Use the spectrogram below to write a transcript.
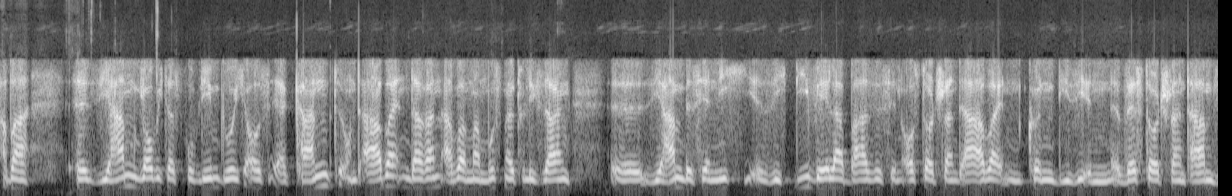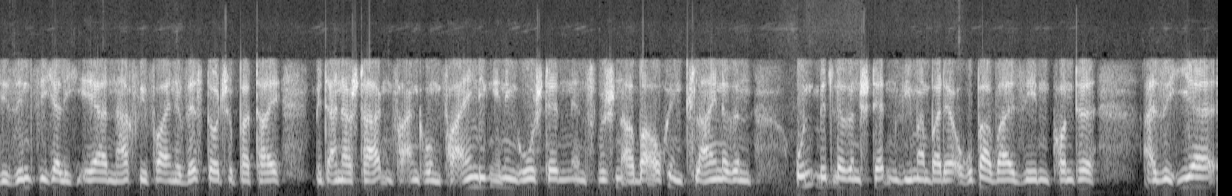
Aber äh, sie haben, glaube ich, das Problem durchaus erkannt und arbeiten daran. Aber man muss natürlich sagen, äh, sie haben bisher nicht äh, sich die Wählerbasis in Ostdeutschland erarbeiten können, die sie in Westdeutschland haben. Sie sind sicherlich eher nach wie vor eine westdeutsche Partei mit einer starken Verankerung, vor allen Dingen in den Großstädten, inzwischen aber auch in kleineren und mittleren Städten, wie man bei der Europawahl sehen konnte. Also hier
